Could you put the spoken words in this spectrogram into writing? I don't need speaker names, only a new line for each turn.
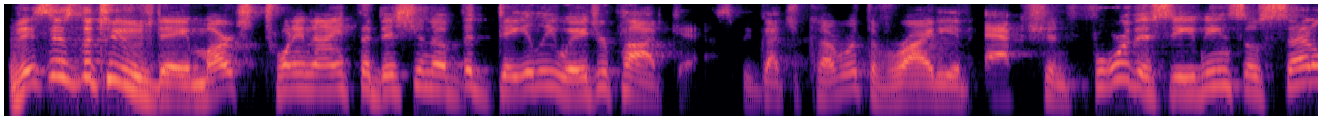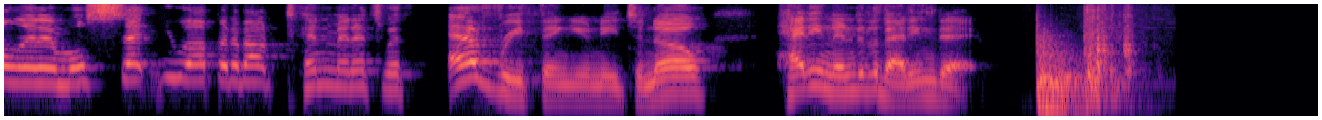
This is the Tuesday, March 29th edition of the Daily Wager Podcast. We've got you covered with a variety of action for this evening, so settle in and we'll set you up in about 10 minutes with everything you need to know heading into the betting day.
